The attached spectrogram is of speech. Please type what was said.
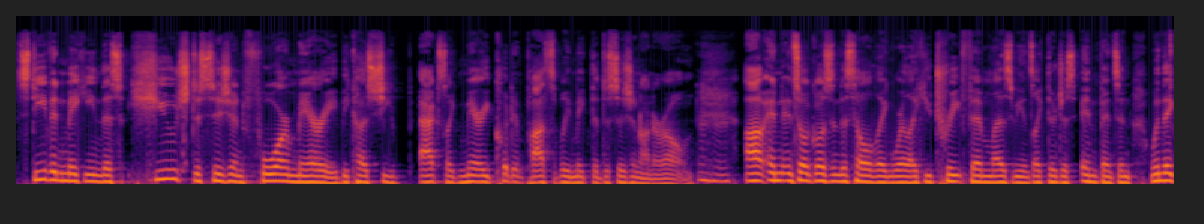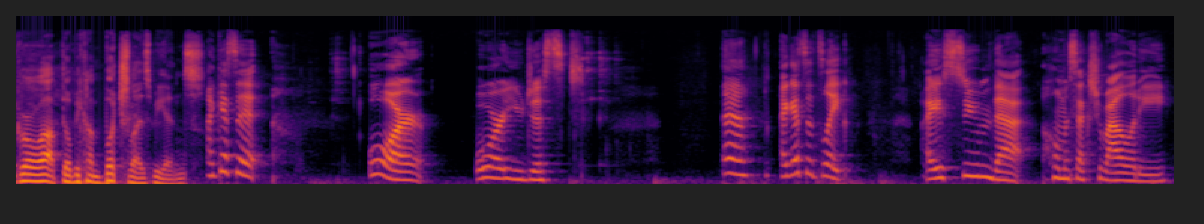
Stephen making this huge decision for Mary because she acts like Mary couldn't possibly make the decision on her own. Uh, and, and so it goes in this whole thing where like you treat femme lesbians like they're just infants and when they grow up they'll become butch lesbians. I guess it, or, or you just, eh. I guess it's like, I assume that homosexuality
